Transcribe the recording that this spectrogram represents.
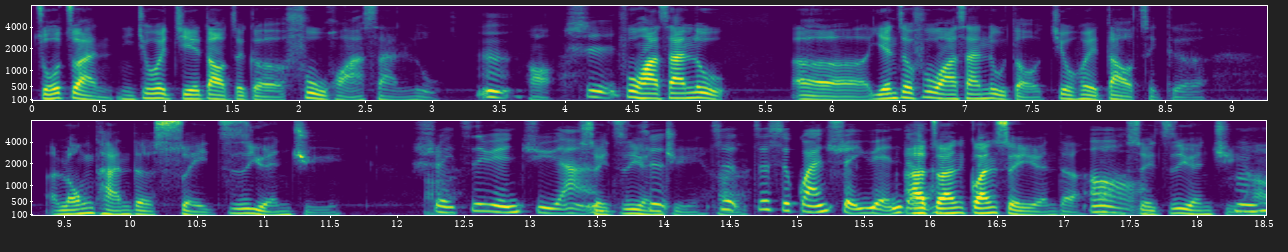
左转你就会接到这个富华山路。嗯，哦，是富华山路，呃，沿着富华山路走就会到这个龙潭的水资源局。水资源局啊，水资源局，这这是管水源的啊，专管水源的哦，水资源局哈。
